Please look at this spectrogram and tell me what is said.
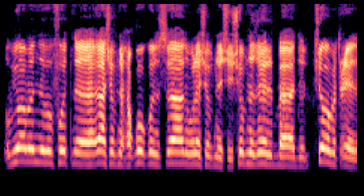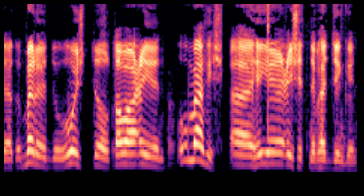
وبيوم إنه فوتنا لا شفنا حقوق إنسان ولا شفنا شيء شفنا غير البهادل شوفت عينك برد ووشت وطواعين. وما فيش. آه هي عيشتنا بهالجنقل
